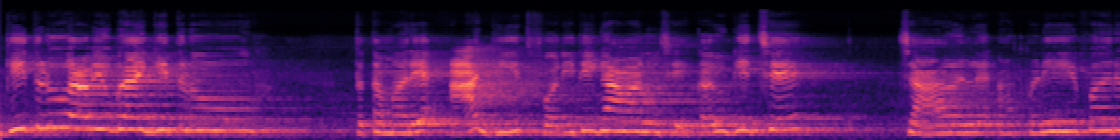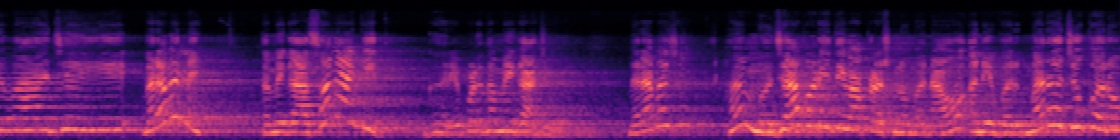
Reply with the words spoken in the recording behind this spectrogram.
ગીતડું આવ્યું ભાઈ ગીતડું. તો તમારે આ ગીત ફરીથી ગાવાનું છે. કયું ગીત છે? ચાલ આપણે ફરવા જઈએ. બરાબર ને? તમે ગાશો ને આ ગીત? ઘરે પણ તમે ગાજો. બરાબર છે? હવે મજા પડે તેવા પ્રશ્નો બનાવો અને વર્ગમાં રજૂ કરો.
